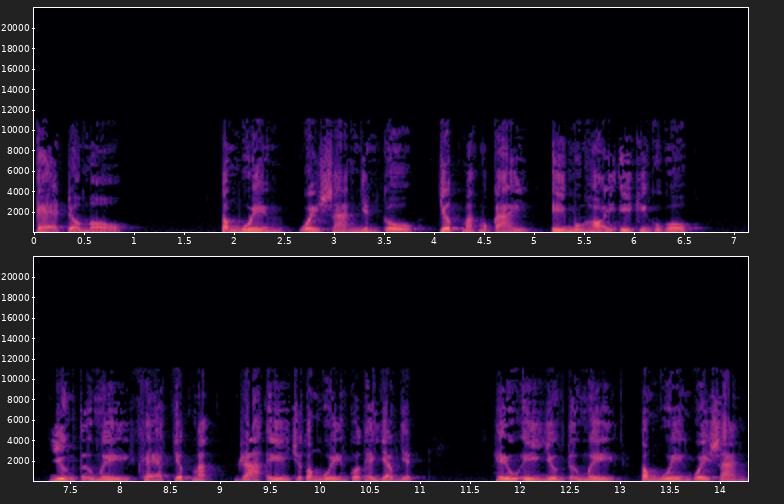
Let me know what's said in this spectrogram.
kẻ trộm mộ. Tống quyền quay sang nhìn cô, chớp mắt một cái, ý muốn hỏi ý kiến của cô. Dương Tử Mi khẽ chớp mắt, ra ý cho Tống quyền có thể giao dịch. Hiểu ý Dương Tử Mi, Tống quyền quay sang,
